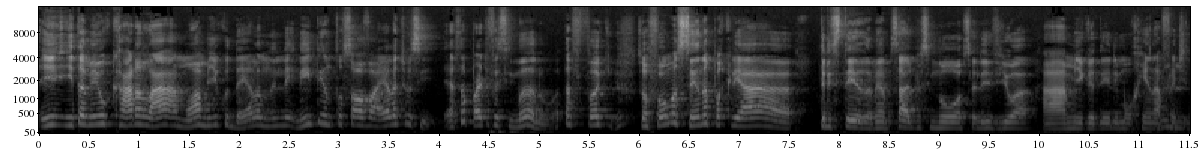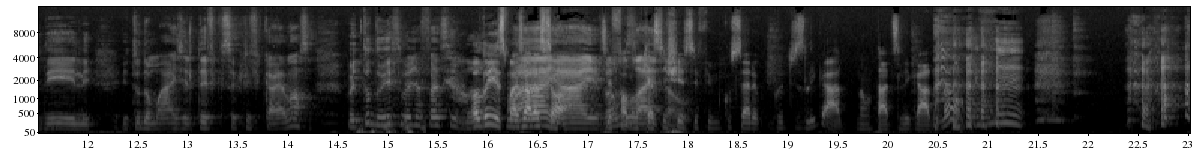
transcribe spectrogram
e, e também o cara lá, maior amigo dela, nem, nem tentou salvar ela. Tipo assim, essa parte eu falei assim, mano, what the fuck? Só foi uma cena pra criar tristeza mesmo, sabe? Tipo assim, nossa, ele viu a, a amiga dele morrer na frente uhum. dele e tudo mais, ele teve que sacrificar ela. Nossa, foi tudo isso, mas já foi assim, mano. Ô Luiz, mas ai, olha só, ai, você falou lá, que assistiu então. esse filme com o cérebro desligado. Não tá desligado, não.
